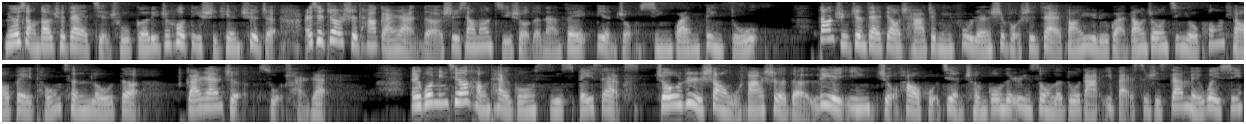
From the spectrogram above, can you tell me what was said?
没有想到却在解除隔离之后第十天确诊，而且证实他感染的是相当棘手的南非变种新冠病毒。当局正在调查这名妇人是否是在防疫旅馆当中经由空调被同层楼的感染者所传染。美国民间航太公司 SpaceX 周日上午发射的猎鹰九号火箭，成功的运送了多达一百四十三枚卫星，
